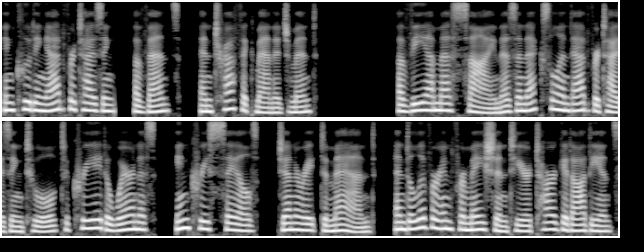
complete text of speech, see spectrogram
including advertising, events, and traffic management. A VMS sign is an excellent advertising tool to create awareness, increase sales, generate demand, and deliver information to your target audience.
